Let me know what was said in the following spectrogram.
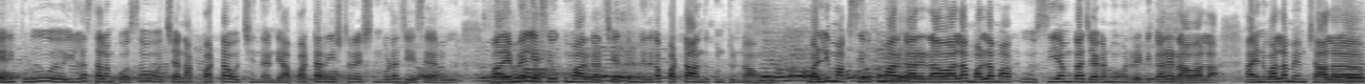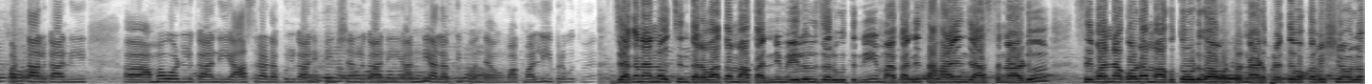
నేను ఇప్పుడు ఇళ్ళ స్థలం కోసం వచ్చాను నాకు పట్టా వచ్చిందండి. ఆ పట్టా రిజిస్ట్రేషన్ కూడా చేశారు. మా ఎమ్మెల్యే శివకుమార్ గారి చేతుల మీదుగా పట్టా అందుకుంటున్నాము. మళ్ళీ మాకు శివకుమార్ గారే రావాలా? మళ్ళీ మాకు సీఎంగా జగన్మోహన్ రెడ్డి గారే రావాలా? ఆయన వల్ల మేము చాలా పట్టాలు కానీ ఆ, అమ్మ ఒడులు కానీ ఆసరా డబ్బులు కానీ పింఛన్లు కానీ అన్నీ లబ్ధి పొందాము. మాకు మళ్ళీ ఈ ప్రభుత్వమే జగన్ అన్న వచ్చిన తర్వాత మాకు అన్ని మేలులు జరుగుతున్నాయి. మాకు అన్ని సహాయం చేస్తున్నాడు. శివన్న కూడా మాకు తోడుగా ఉంటున్నాడు. ప్రతి ఒక్క విషయంలో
